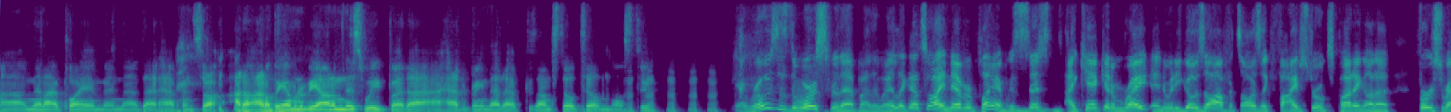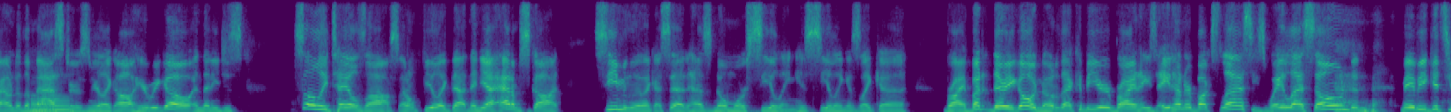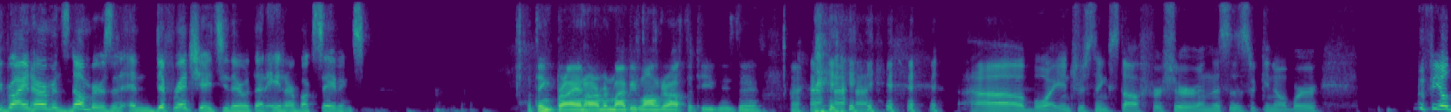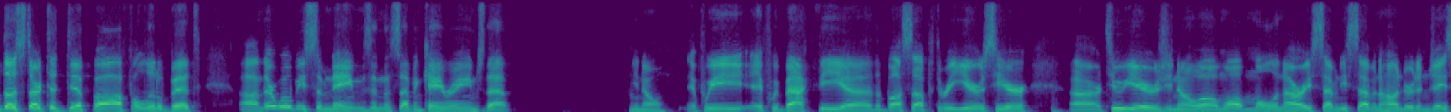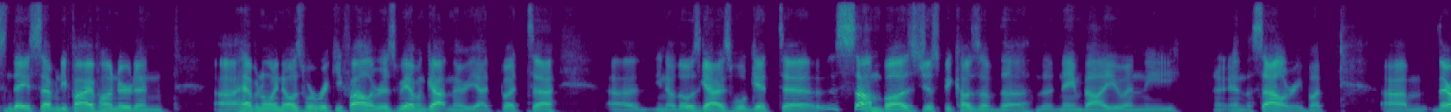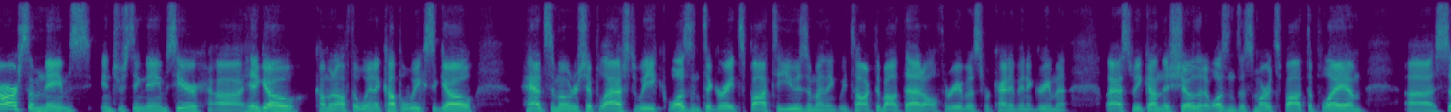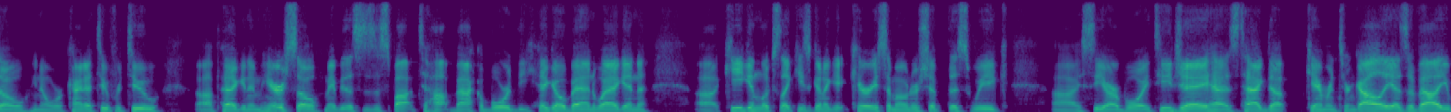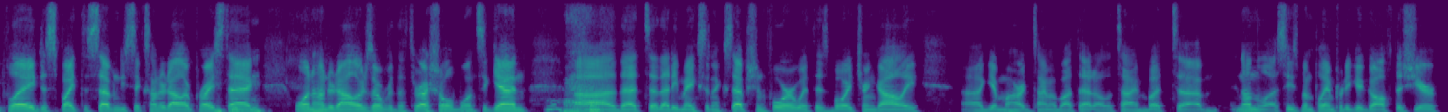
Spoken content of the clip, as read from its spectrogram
Uh, and then I play him, and uh, that happens. So I don't, I don't think I'm going to be on him this week, but uh, I had to bring that up because I'm still tilting those two. yeah, Rose is the worst for that, by the way. Like that's why I never play him because I can't get him right, and when he goes off, it's always like five strokes putting on a first round of the uh-huh. Masters, and you're like, oh, here we go, and then he just slowly tails off. So I don't feel like that. And then yeah, Adam Scott, seemingly, like I said, has no more ceiling. His ceiling is like a Brian. But there you go. No, that could be your Brian. He's 800 bucks less. He's way less owned, and maybe gets you Brian Harman's numbers and, and differentiates you there with that 800 bucks savings. I think Brian Harman might be longer off the tee these days. oh boy, interesting stuff for sure. And this is, you know, where the field does start to dip off a little bit. Uh, there will be some names in the 7K range that, you know, if we if we back the uh, the bus up three years here, uh, or two years, you know, well, well Molinari seventy seven hundred and Jason Day seventy five hundred, and uh, heaven only knows where Rickie Fowler is. We haven't gotten there yet, but uh, uh, you know those guys will get uh, some buzz just because of the the name value and the and the salary, but. Um, there are some names, interesting names here. Higgo coming off the win a couple weeks ago had some ownership last week. Wasn't a great spot to use him. I think we talked about that. All three of us were kind of in agreement last week on this show that it wasn't a smart spot to play him. Uh, so, you know, we're kind of two for two uh, pegging him here. So maybe this is a spot to hop back aboard the Higgo bandwagon. Uh, Keegan looks like he's going to get carry some ownership this week. Uh, I see our boy TJ has tagged up Cameron Tringale as a value play, despite the $7,600 price tag, $100 over the threshold once again. Uh, that uh, that he makes an exception for with his boy Tringale. Uh, give him a hard time about that all the time, but um, nonetheless, he's been playing pretty good golf this year.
